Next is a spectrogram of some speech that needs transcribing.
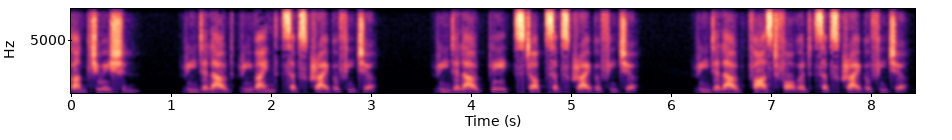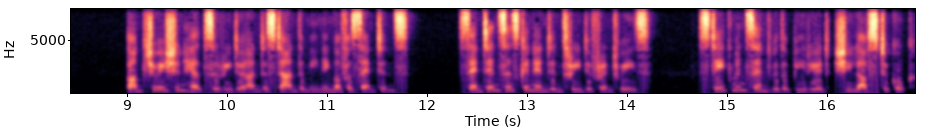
Punctuation. Read aloud, rewind, subscriber feature. Read aloud, play, stop, subscriber feature. Read aloud, fast forward, subscriber feature. Punctuation helps a reader understand the meaning of a sentence. Sentences can end in three different ways. Statements end with a period, she loves to cook.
